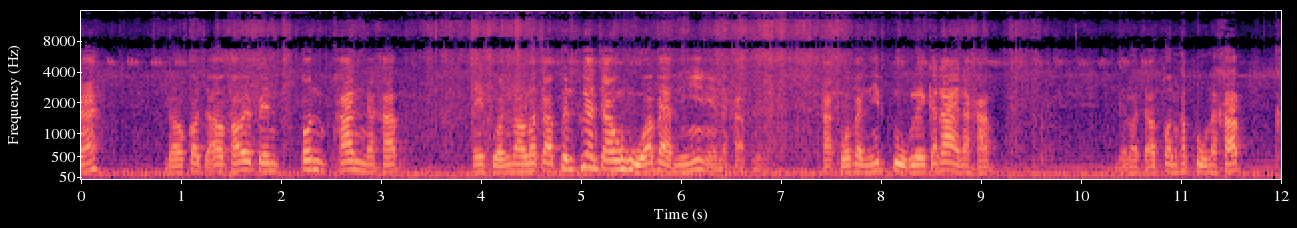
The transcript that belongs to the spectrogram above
นะ เราก็จะเอาเขาไปเป็นต้นพันธุ์นะครับ ในสวนเราเราจะเอาเพื่อนๆจะเอาหัวแบบนี้เนี่ยนะครับหักหัวแบบนี้ปลูกเลยก็ได้นะครับ เดี๋ยวเราจะเอาต้นเขาปลูกนะครับข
